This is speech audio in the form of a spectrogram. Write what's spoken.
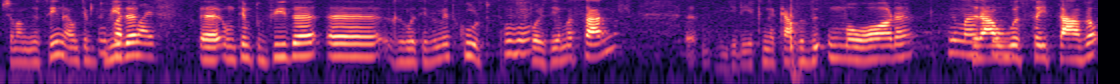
chamamos assim, não é? um tempo de Um vida pot life. uh, um tempo de vida relativamente curto. Uhum. Depois de amassarmos, diria que na casa de uma hora No será máximo. o aceitável.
